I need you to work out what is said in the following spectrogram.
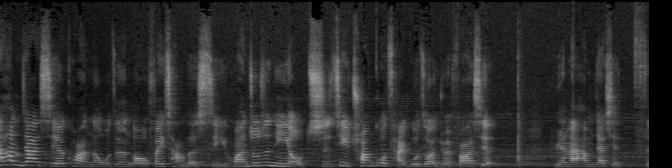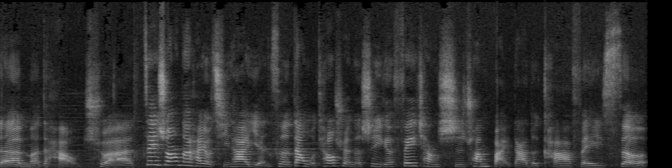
那他们家的鞋款呢，我真的都非常的喜欢。就是你有实际穿过、踩过之后，你就会发现，原来他们家鞋这么的好穿。这一双呢还有其他颜色，但我挑选的是一个非常实穿百搭的咖啡色。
